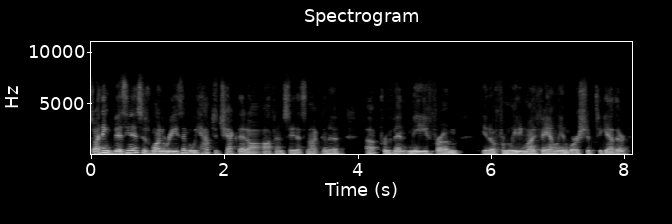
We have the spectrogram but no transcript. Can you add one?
So I think busyness is one reason, but we have to check that off and say that's not going to uh, prevent me from you know, from leading my family and worship together.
